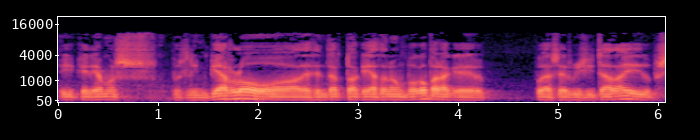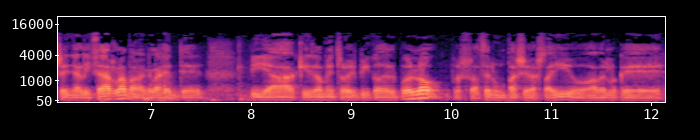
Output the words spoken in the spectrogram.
sí. Y queríamos pues limpiarlo o adecentar toda aquella zona un poco para que pueda ser visitada y señalizarla para que la gente pilla a kilómetro y pico del pueblo, pues hacer un paseo hasta allí o a ver lo que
